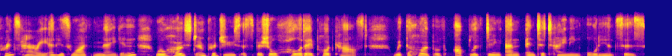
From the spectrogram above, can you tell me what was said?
Prince Harry and his wife Meghan will host and produce a special holiday podcast with the hope of uplifting and entertaining audiences.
